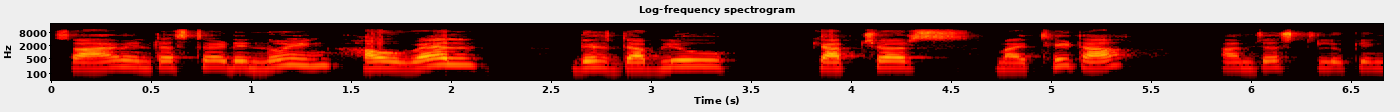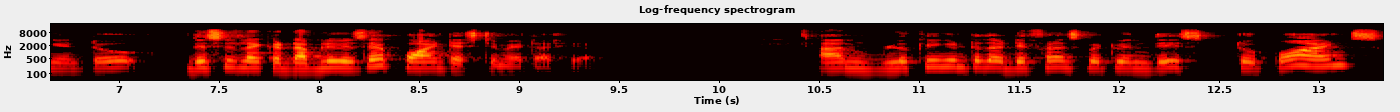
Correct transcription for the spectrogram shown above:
So, I am interested in knowing how well this w captures my theta, I am just looking into this is like a W is a point estimator here. I am looking into the difference between these two points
